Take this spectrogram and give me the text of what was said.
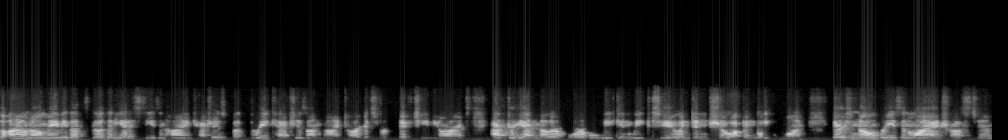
So I don't know, maybe that's good that he had a season high in catches, but three catches on nine targets for 15 yards after he had another horrible week in week two and didn't show up in week one. There's no reason why I trust him.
